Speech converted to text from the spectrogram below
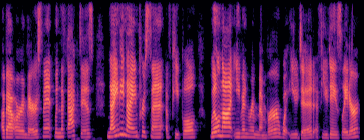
about our embarrassment when the fact is 99% of people will not even remember what you did a few days later,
